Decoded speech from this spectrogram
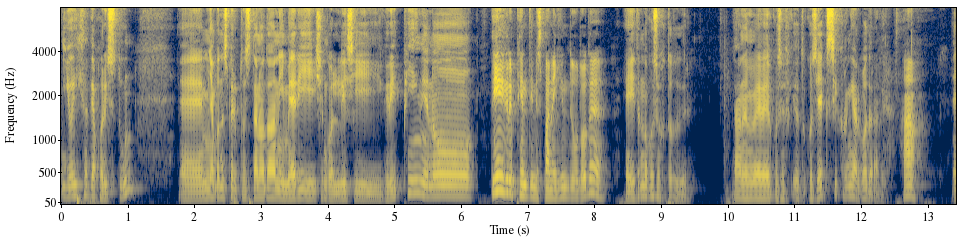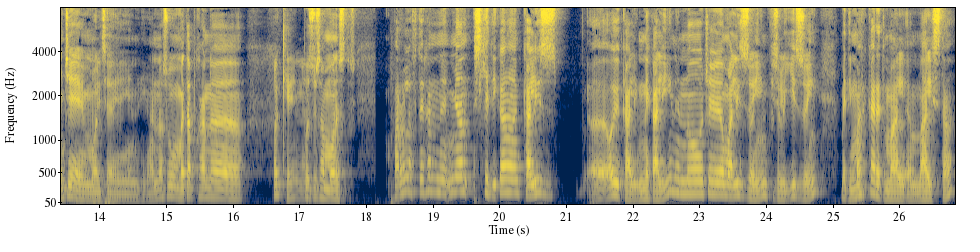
ή όχι θα διαχωριστούν. Ε, μια από τις περιπτώσεις ήταν όταν η Μέρη είχε κολλήσει γρήπη, ενώ Τι είναι η γρήπη την Ισπανική του τότε; ε, ήταν το 28 του. Ρε. Ήταν ε, 27 το 26 χρόνια αργότερα. Φίλε. Α, Δεν και μόλις γεννηθήκαν, ενώ σου μετά που είχαν. ε, οκ. ναι. που ζούσαν μόνες τους. Παρ' όλα αυτά είχαν μια σχετικά καλής. Ε, όχι καλή, είναι καλή, είναι ενώ και ομαλή ζωή, φυσιολογική ζωή, με τη Μάργκαρετ μάλ- μάλιστα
